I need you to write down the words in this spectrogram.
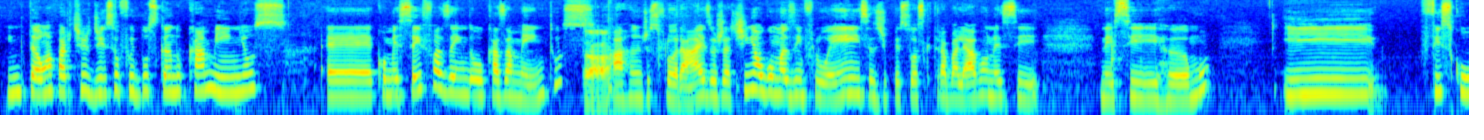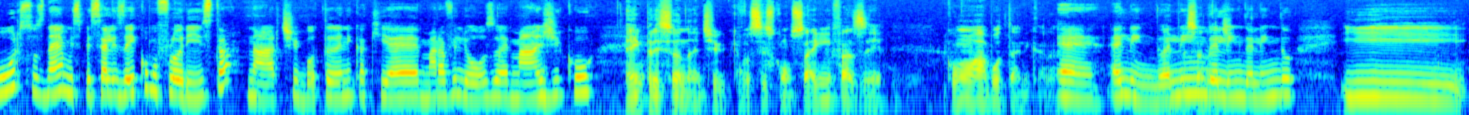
Então, a partir disso, eu fui buscando caminhos. é, comecei fazendo casamentos, Tá. arranjos florais. Eu já tinha algumas influências de pessoas que trabalhavam nesse, nesse ramo. E fiz cursos, né? Me especializei como florista na arte botânica, que é maravilhoso, é mágico. É impressionante o que vocês conseguem fazer com a botânica, né? É, é lindo, É é, lindo, é lindo, é lindo. E,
